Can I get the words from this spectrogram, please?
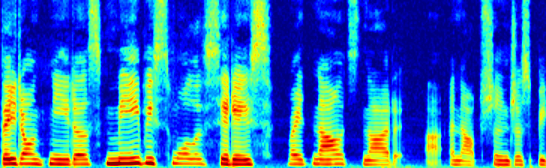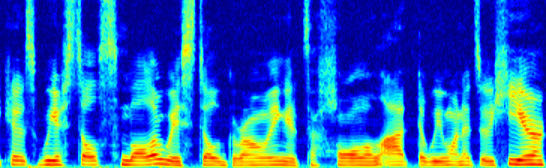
they don't need us. Maybe smaller cities. Right now, it's not uh, an option just because we are still smaller. We're still growing. It's a whole lot that we want to do here.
